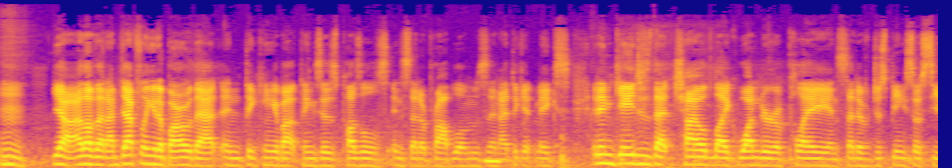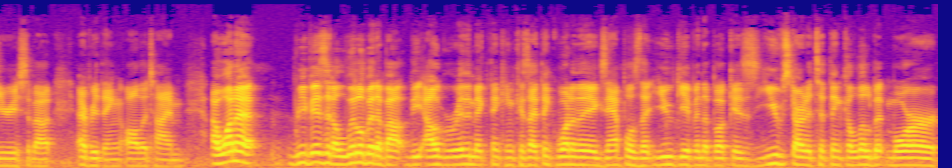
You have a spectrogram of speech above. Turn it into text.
Mm. Yeah, I love that. I'm definitely going to borrow that and thinking about things as puzzles instead of problems. And I think it makes it engages that childlike wonder of play instead of just being so serious about everything all the time. I want to revisit a little bit about the algorithmic thinking because I think one of the examples that you give in the book is you've started to think a little bit more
